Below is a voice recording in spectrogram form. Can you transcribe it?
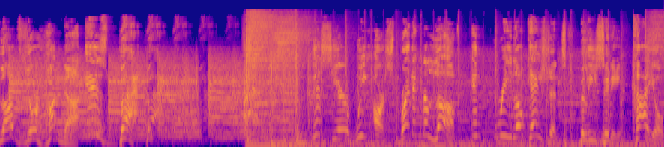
Love Your Honda is back. This year, we are spreading the love in three locations Belize City, Cayo,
